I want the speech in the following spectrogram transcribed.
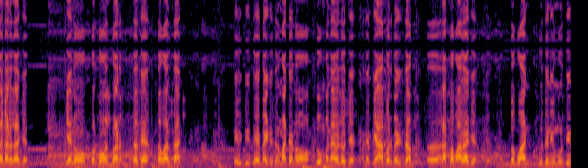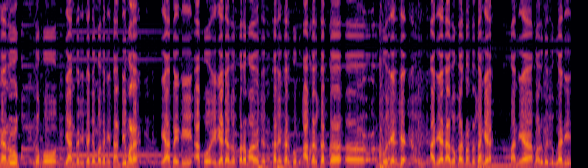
લગાડેલા છે. જેનું પરફોર્મન્સ પણ થશે સવાર સાંજ. એવી જ રીતે મેડિટેશન માટેનો ડોમ બનાવેલો છે અને ત્યાં બરબેલ ડ્રમ્સ રાખવામાં આવ્યા છે. ભગવાન બુદ્ધની મૂર્તિને અનુરૂપ લોકો ધ્યાન ધરી શકે, મગજની શાંતિ મળે એ આશયથી આખો એરિયા ડેવલપ કરવામાં આવ્યો છે. ખરેખર ખૂબ આકર્ષક પ્રોજેક્ટ છે. આજે એના લોકાર્પણ પ્રસંગે માન્ય બાળુભાઈ શુક્લાજી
